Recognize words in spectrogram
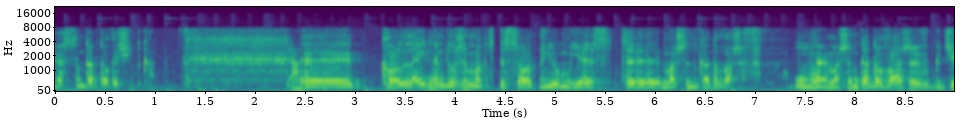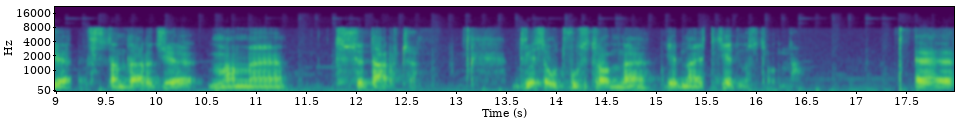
e, standardowe sitka. E, kolejnym dużym akcesorium jest e, maszynka do warzyw. E, maszynka do warzyw, gdzie w standardzie mamy trzy tarcze. Dwie są dwustronne, jedna jest jednostronna. E,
